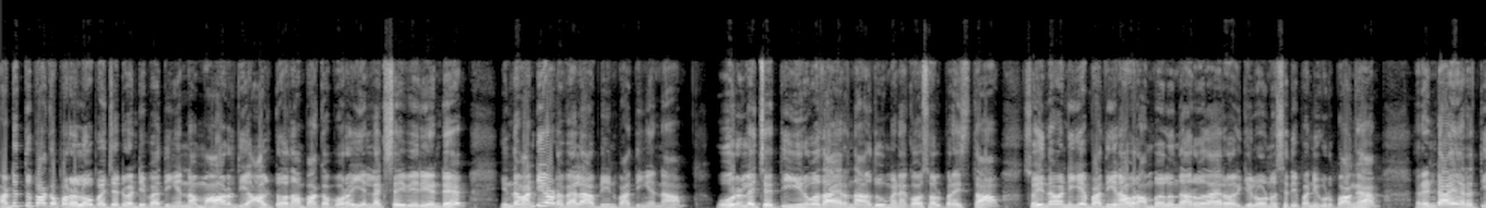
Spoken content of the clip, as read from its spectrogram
அடுத்து பார்க்க போகிற லோ பட்ஜெட் வண்டி பார்த்தீங்கன்னா மாருதி ஆல்டோ தான் பார்க்க போகிறோம் எல்எக்ஸ்ஐ வேரியண்ட்டு இந்த வண்டியோட விலை அப்படின்னு பார்த்தீங்கன்னா ஒரு லட்சத்தி இருபதாயிரம் தான் அதுவுமே நெகோசோல் ப்ரைஸ் தான். ஸோ இந்த வண்டிக்கே பார்த்தீங்கன்னா ஒரு ஐம்பதுலேருந்து அறுபதாயிரம் வரைக்கும் லோன் வசதி பண்ணி கொடுப்பாங்க. ரெண்டாயிரத்தி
